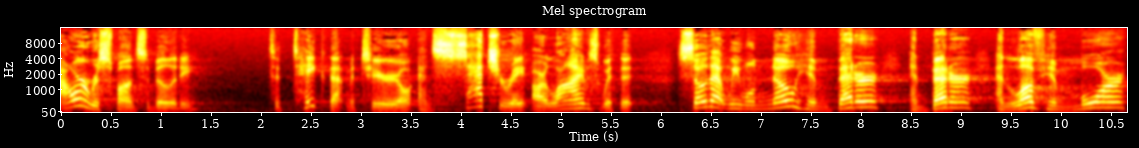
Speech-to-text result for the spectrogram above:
our responsibility to take that material and saturate our lives with it so that we will know Him better and better and love Him more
